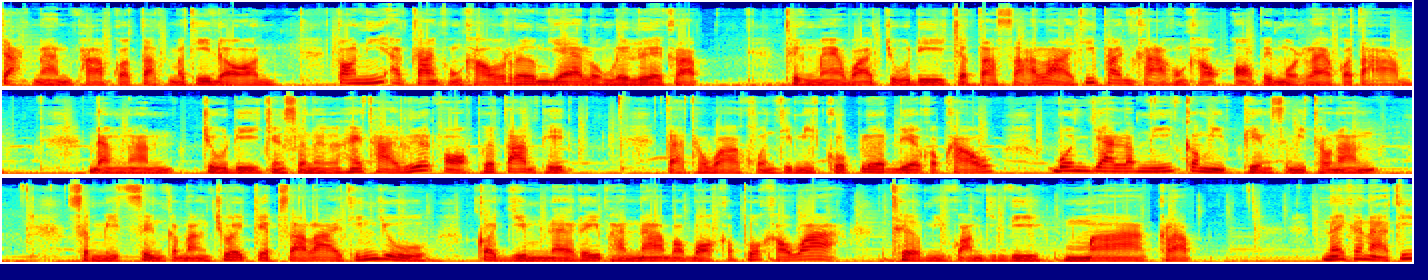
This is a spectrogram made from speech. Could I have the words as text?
จากนั้นภาพก็ตัดมาที่ดอน ตอนนี้อาการของเขาเริ่มแย่ลงเรื่อยๆครับ ถึงแม้ว่าจูดีจะตัดสาหร่ายที่พันขาของเขาออกไปหมดแล้วก็ตาม ดังนั้นจูดีจึงเสนอให้ถ่ายเลือดออกเพื่อต้านพิษ แต่ทว่าคนที่มีกรุ๊ปเลือดเดียวกับเขา บนยานลำนี้ก็มีเพียงสมิธเท่านั้น สมิธซึ่งกำลังช่วยเก็บสาหร่ายทิ้งอยู่ ก็ยิ้มและรีบหันหน้ามาบอกกับพวกเขาว่า เธอมีความยินดีมากครับในขณะที่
